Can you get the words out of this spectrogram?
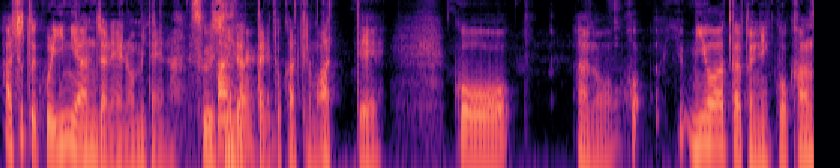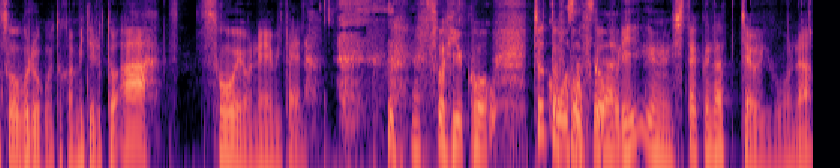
あ、ちょっとこれ意味あんじゃねえの？みたいな数字だったりとかっていうのもあって、こう、あの、ほ見終わった後にこう感想ブログとか見てると、ああ、そうよね、みたいな。そういうこう、ちょっとこう深掘り、うん、したくなっちゃうような、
